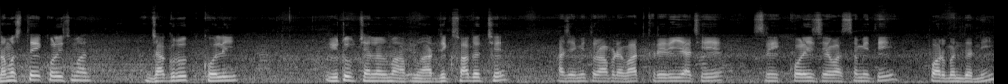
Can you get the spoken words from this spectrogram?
નમસ્તે કોળી સમાજ. જાગૃત કોહલી યુટ્યુબ ચેનલમાં આપનું હાર્દિક સ્વાગત છે. આજે મિત્રો આપણે વાત કરી રહ્યા છીએ શ્રી કોળી સેવા સમિતિ પોરબંદરની.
